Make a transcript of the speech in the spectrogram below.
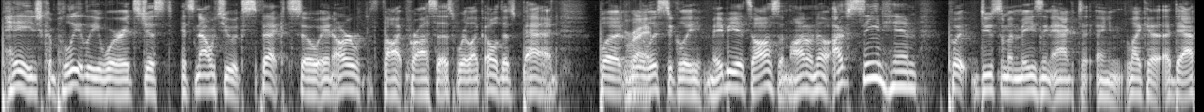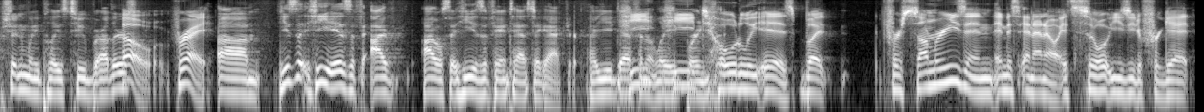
page completely where it's just it's not what you expect. So in our thought process, we're like, oh, that's bad. But Right. realistically, maybe it's awesome. I don't know. I've seen him put do some amazing acting, like a adaptation when he plays two brothers. oh, right. Um, he's a, he is a I I will say he is a fantastic actor. He definitely he, he totally is but for some reason and it's and i know it's so easy to forget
